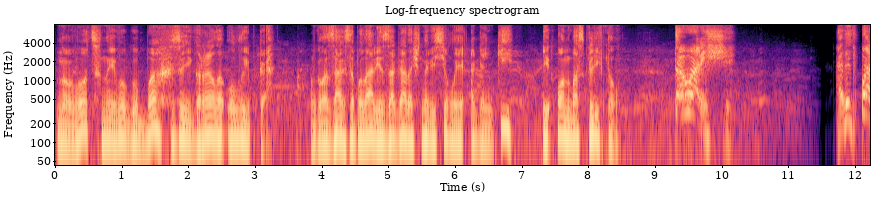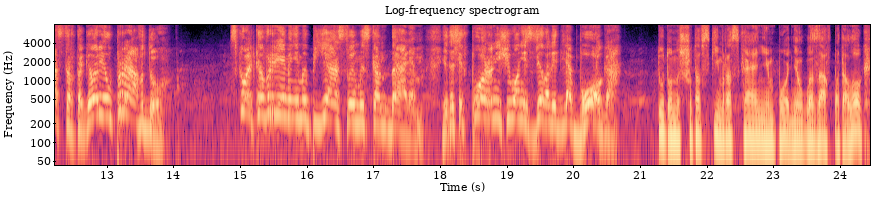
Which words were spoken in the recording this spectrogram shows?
Но вот на его губах заиграла улыбка — в глазах запылали загадочно веселые огоньки, и он воскликнул. «Товарищи! А ведь пастор-то говорил правду! Сколько времени мы пьянствуем и скандалим, и до сих пор ничего не сделали для Бога!» Тут он с шутовским раскаянием поднял глаза в потолок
